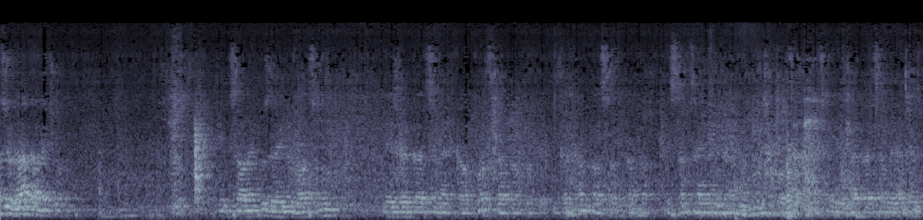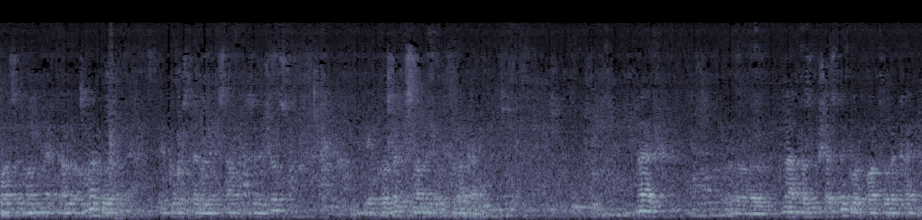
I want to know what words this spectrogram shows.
հետ Հարություն հա դարեչու։ 22 զրույնը բացում եզրակացներ կապված դատապետիկական բացով կապա տեսանցային եզրակացան վերադեն բացողաններ տալու համար, որ 2024 2023 թվականին։ Նաև նախազգուշացնել, որ պատվորակայանը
